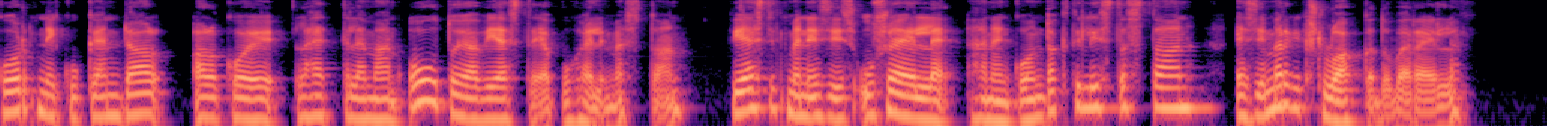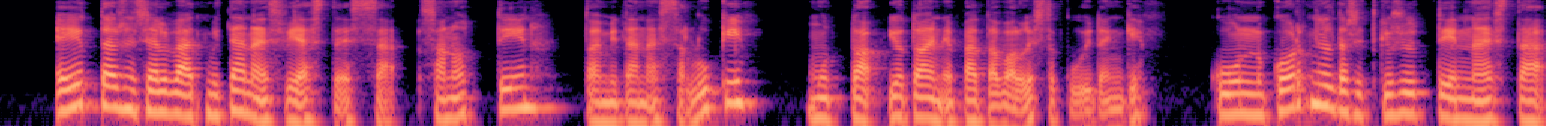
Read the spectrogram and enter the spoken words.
Courtney Kukendal alkoi lähettelemään outoja viestejä puhelimestaan. Viestit meni siis useille hänen kontaktilistastaan, esimerkiksi luokkatovereille. Ei ole täysin selvää, että mitä näissä viesteissä sanottiin tai mitä näissä luki, mutta jotain epätavallista kuitenkin. Kun Kortnilta sitten kysyttiin näistä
